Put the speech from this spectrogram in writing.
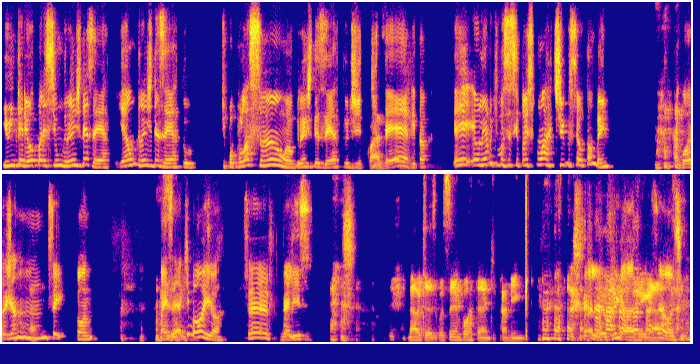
e o interior parecia um grande deserto. E é um grande deserto de população, é um grande deserto de, de terra e tal. E aí, eu lembro que você citou isso num artigo seu também. Agora já não, não sei quando. Mas é que bom aí, ó. Você é feliz. Não, Tias, você é importante para mim. Valeu, obrigado. obrigado. Isso é ótimo.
